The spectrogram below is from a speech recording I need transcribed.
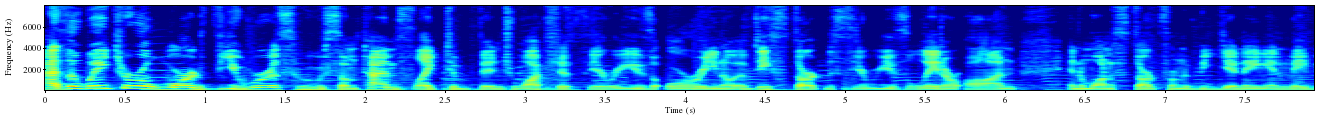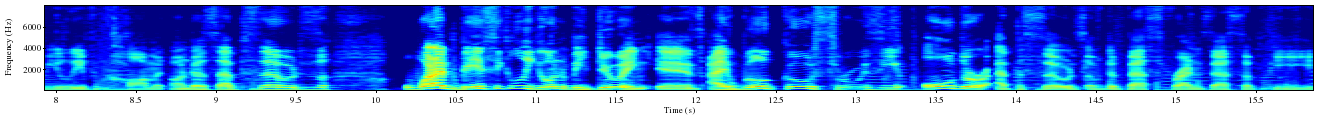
as a way to reward viewers who sometimes like to binge watch the series, or, you know, if they start the series later on and want to start from the beginning and maybe leave a comment on those episodes, what I'm basically going to be doing is I will go through the older episodes of the Best Friends SMP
